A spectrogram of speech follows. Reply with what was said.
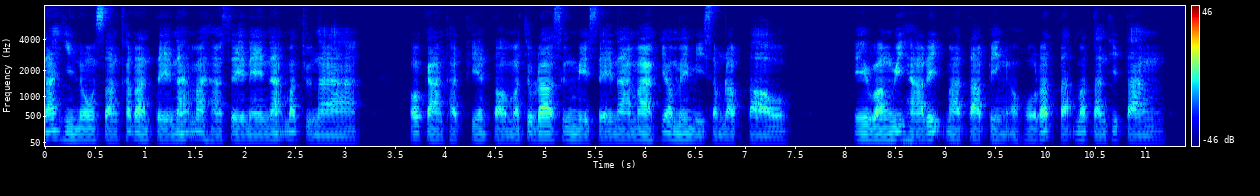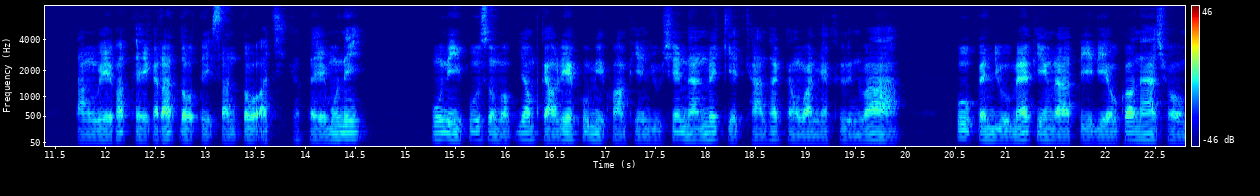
นะหิโนสังครันเตนะมหาเสเนนะมัจจุนา เพราะการผัดเพี้ยนต่อมัจจุราชซึ่งมีเสนามากย่อมไม่มีสำหรับเตาเอวังวิหาริมาตาปิงอโหรัตตะมตันทิตัง ตังเวพัเทกรัตโตติสันโตอชิคเตมุนิ มุนีผู้สงบย่อมกล่าวเรียกผู้มีความเพียรอยู่เช่นนั้น ไม่เกียจค้านทั้งกลางวันกลางคืนว่า ผู้เป็นอยู่แม้เพียงราตรีเดียวก็น่าชม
